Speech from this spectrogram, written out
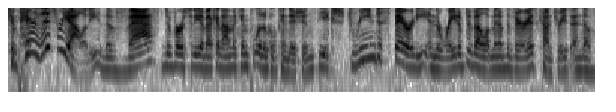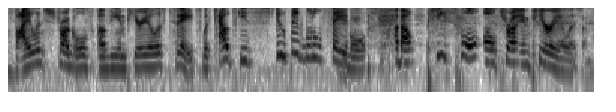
Compare this reality, the vast diversity of economic and political conditions, the extreme disparity in the rate of development of the various countries, and the violent struggles of the imperialist states with Kautsky's stupid little fable about peaceful ultra imperialism.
